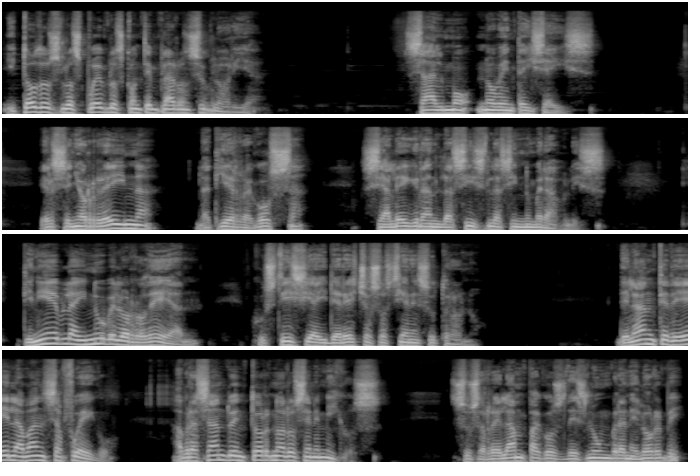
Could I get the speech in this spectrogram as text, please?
y todos los pueblos contemplaron su gloria. Salmo 96. El Señor reina la tierra goza, se alegran las islas innumerables. Tiniebla y nube lo rodean, justicia y derecho sostienen su trono. Delante de él avanza fuego, abrazando en torno a los enemigos. Sus relámpagos deslumbran el orbe,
